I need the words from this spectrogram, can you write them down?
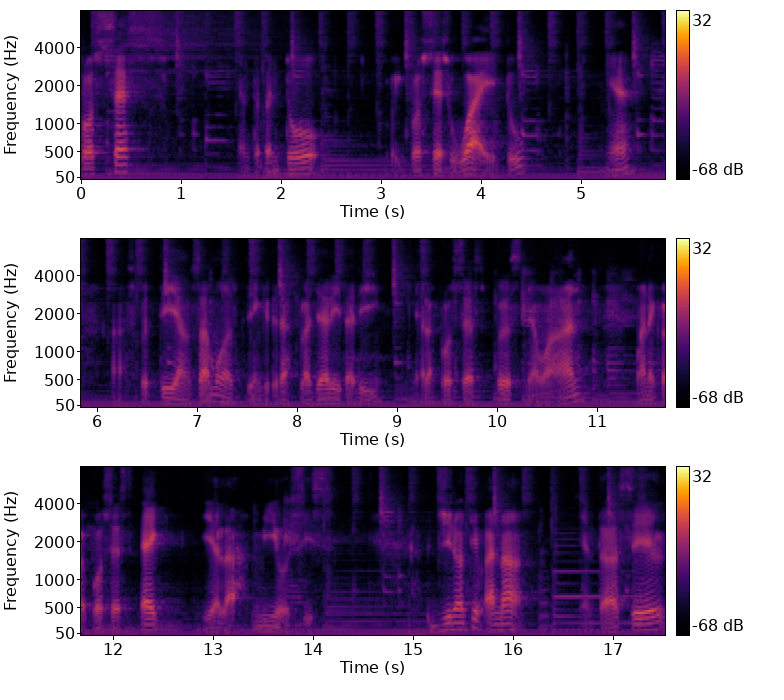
proses yang terbentuk bagi proses Y itu ya ha, seperti yang sama seperti yang kita dah pelajari tadi ialah proses persenyawaan manakala proses X ialah meiosis. Genotip anak yang terhasil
